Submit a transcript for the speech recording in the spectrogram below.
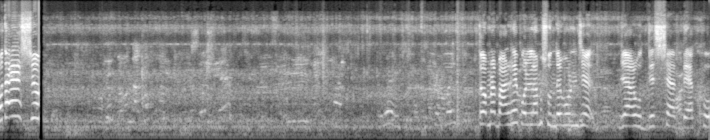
কোথায় এসছো? তো আমরা বার হয়ে পড়লাম সুন্দরবন যে যাওয়ার উদ্দেশ্যে আর দেখো,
